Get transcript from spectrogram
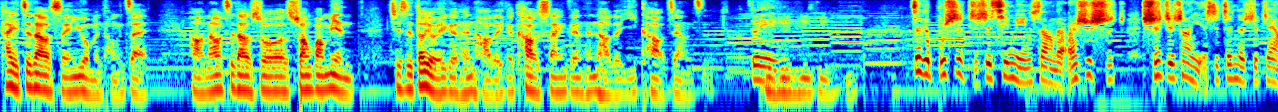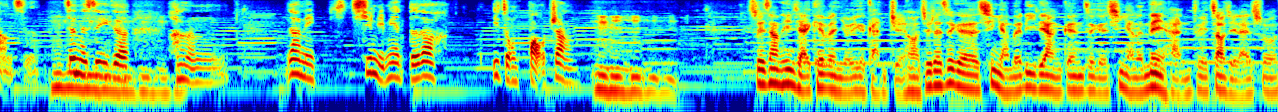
他也知道神与我们同在。好，然后知道说双方面。其实都有一个很好的一个靠山跟很好的依靠，这样子。对，嗯嗯嗯，这个不是只是心灵上的，而是实实质上也是真的是这样子，嗯、真的是一个很让你心里面得到一种保障。嗯嗯嗯嗯嗯。所以这样听起来，Kevin 有一个感觉哈，觉得这个信仰的力量跟这个信仰的内涵，对赵姐来说，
